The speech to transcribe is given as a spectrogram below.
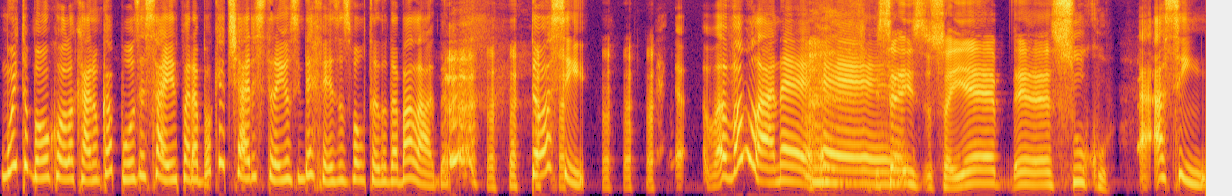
Muito bom colocar um capuz e sair para boquetear estranhos indefesos voltando da balada. Então, assim, vamos lá, né? É, Isso, é- isso aí é, é suco. Assim,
